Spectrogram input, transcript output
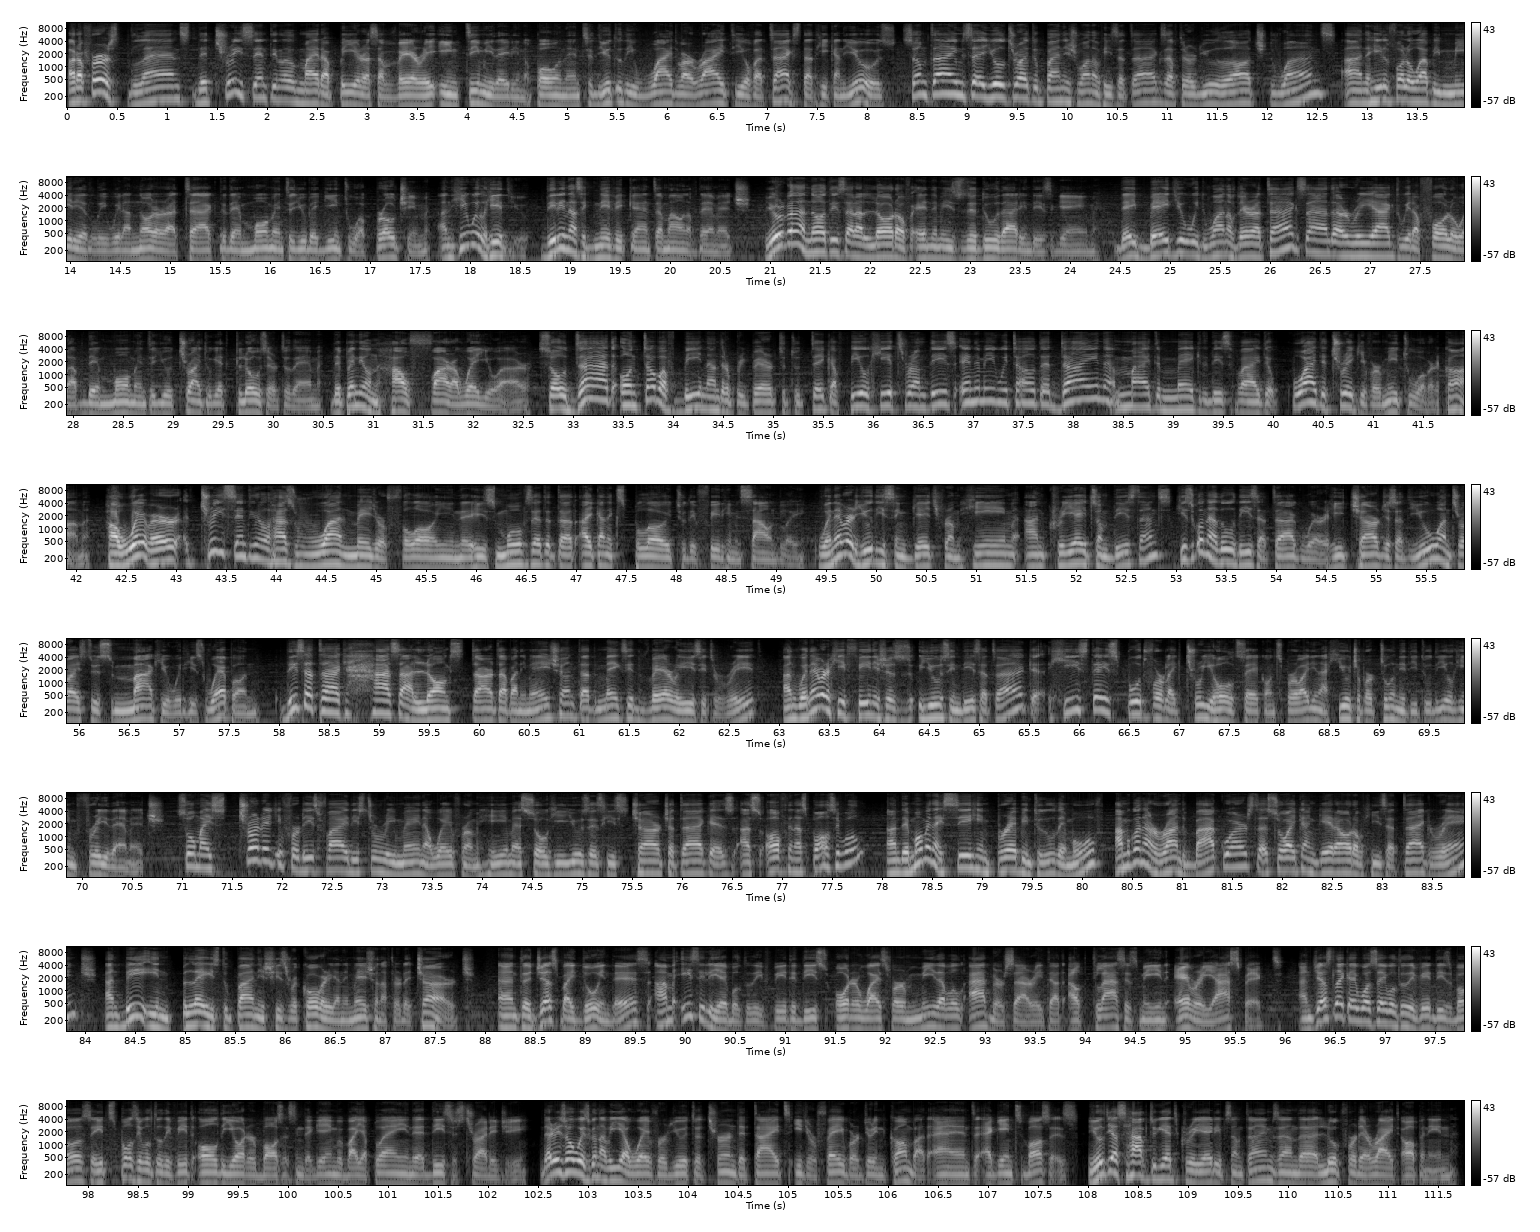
At a first glance, the Tree Sentinel might appear as a very intimidating opponent due to the wide variety of attacks that he can use. Sometimes uh, you'll try to punish one of his attacks after you dodged once, and he'll follow up immediately with another attack the moment you begin to approach him, and he will hit you, dealing a significant amount of damage. You're gonna notice that a lot of enemies do that in this game. They bait you with one of their attacks and uh, react with a follow-up the moment you try to get close closer to them, depending on how far away you are. So that, on top of being underprepared to, to take a few hits from this enemy without dying, might make this fight quite tricky for me to overcome. However, Tree Sentinel has one major flaw in his moveset that I can exploit to defeat him soundly. Whenever you disengage from him and create some distance, he's gonna do this attack where he charges at you and tries to smack you with his weapon. This attack has a long startup animation that makes it very easy to read, and whenever he finishes using this attack, he stays put for like 3 whole seconds, providing a huge opportunity to deal him free damage. So my strategy for this fight is to remain away from him so he uses his charge attack as, as often as possible, and the moment I see him prepping to do the move, I'm gonna run backwards so I can get out of his attack range and be in place to punish his recovery animation after the charge. And uh, just by doing this, I'm easily able to defeat this otherwise formidable adversary that outclasses me in every aspect. And just like I was able to defeat this boss, it's possible to defeat all the other bosses in the game by applying this strategy. There is always gonna be a way for you to turn the tides in your favor during combat and against bosses. You'll just have to get creative sometimes and uh, look for the right opening.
